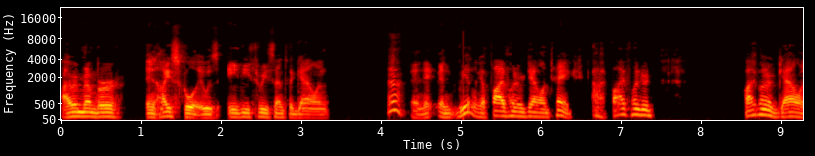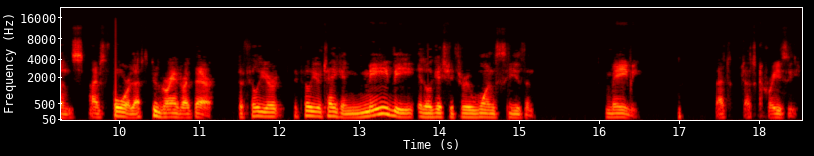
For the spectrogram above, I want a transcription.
I remember in high school it was 83 cents a gallon. Yeah. And it, and we had like a 500 gallon tank. God, 500, 500 gallons times four. That's two grand right there to fill your to fill your tank, and maybe it'll get you through one season. Maybe. That's that's crazy.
